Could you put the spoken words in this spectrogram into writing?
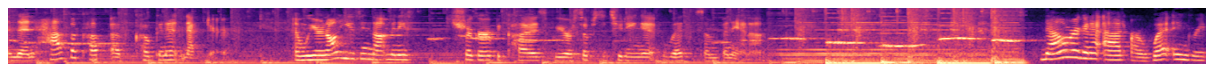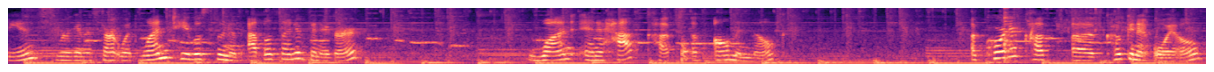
and then half a cup of coconut nectar. And we are not using that many sugar because we are substituting it with some banana. Now we're gonna add our wet ingredients. We're gonna start with one tablespoon of apple cider vinegar, one and a half cups of almond milk, a quarter cup of coconut oil.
